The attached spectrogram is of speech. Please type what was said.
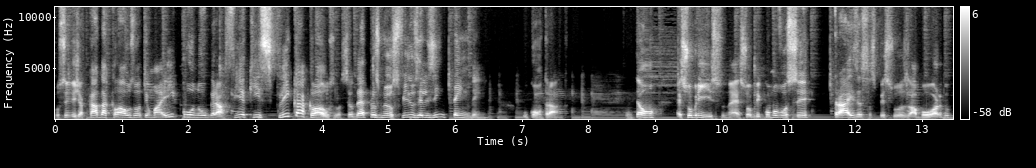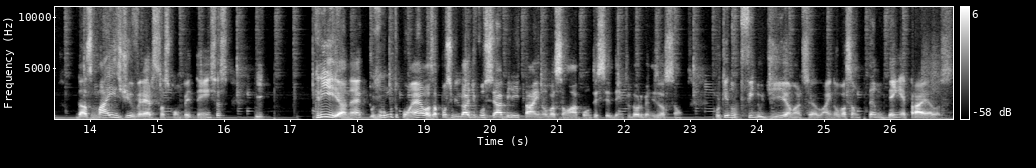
ou seja, cada cláusula tem uma iconografia que explica a cláusula. Se eu der para os meus filhos, eles entendem o contrato. Então, é sobre isso, né? É sobre como você traz essas pessoas a bordo das mais diversas competências e cria, né, junto com elas, a possibilidade de você habilitar a inovação a acontecer dentro da organização. Porque no fim do dia, Marcelo, a inovação também é para elas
